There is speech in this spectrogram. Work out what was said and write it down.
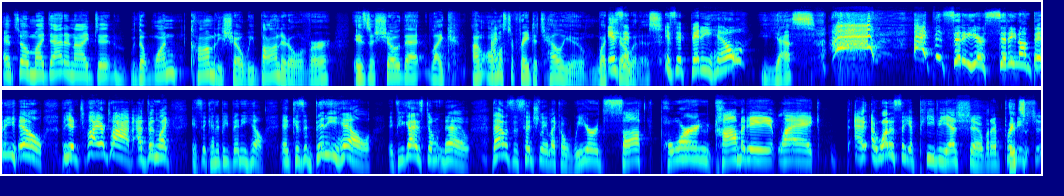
and so my dad and I did the one comedy show we bonded over is a show that like I'm almost afraid to tell you what show it, it is. Is it Benny Hill? Yes. Ah! I've been sitting here, sitting on Benny Hill the entire time. I've been like, is it going to be Benny Hill? Because Benny Hill, if you guys don't know, that was essentially like a weird soft porn comedy, like I, I want to say a PBS show, but I'm pretty It's sure.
